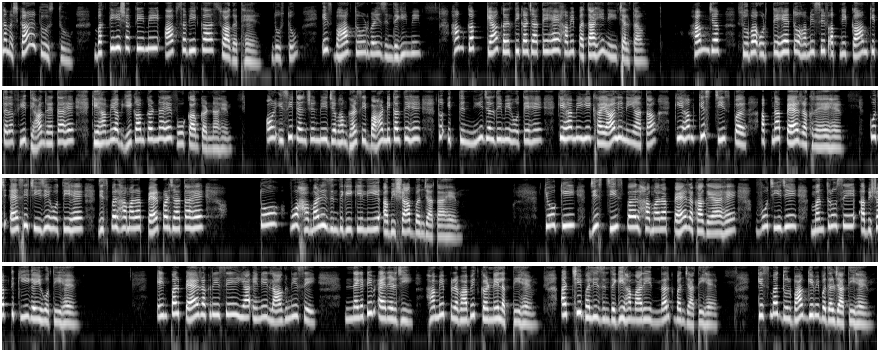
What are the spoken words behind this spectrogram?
नमस्कार दोस्तों, भक्ति ही शक्ति में आप सभी का स्वागत है। दोस्तों, इस भाग दौड़ बड़ी ज़िंदगी में हम कब क्या गलती कर जाते हैं हमें पता ही नहीं चलता। हम जब सुबह उठते हैं तो हमें सिर्फ़ अपने काम की तरफ़ ही ध्यान रहता है कि हमें अब ये काम करना है, वो काम करना है। और इसी टेंशन में जब हम घर से बाहर निकलते हैं तो इतनी जल्दी में होते हैं कि हमें ये ख्याल ही नहीं आता कि हम किस चीज़ पर अपना पैर रख रहे हैं। कुछ ऐसी चीज़ें होती है जिस पर हमारा पैर पड़ जाता है तो वो हमारी ज़िंदगी के लिए अभिशाप बन जाता है। क्योंकि जिस चीज़ पर हमारा पैर रखा गया है वो चीज़ें मंत्रों से अभिशप्त की गई होती है। इन पर पैर रखने से या इन्हें लागने से नेगेटिव एनर्जी हमें प्रभावित करने लगती है। अच्छी भली ज़िंदगी हमारी नर्क बन जाती है। किस्मत दुर्भाग्य में बदल जाती है।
